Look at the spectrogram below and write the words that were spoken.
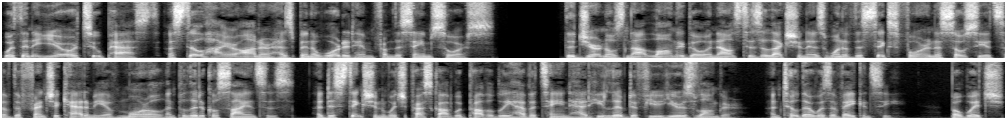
Within a year or two past, a still higher honor has been awarded him from the same source. The journals not long ago announced his election as one of the six foreign associates of the French Academy of Moral and Political Sciences, a distinction which Prescott would probably have attained had he lived a few years longer, until there was a vacancy, but which,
